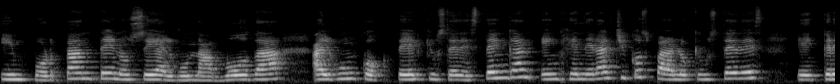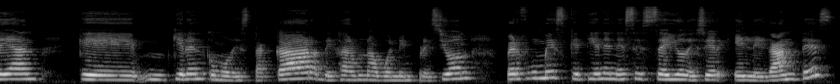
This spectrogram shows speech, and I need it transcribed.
importante, no sé, alguna boda, algún cóctel que ustedes tengan. En general, chicos, para lo que ustedes eh, crean que mm, quieren como destacar, dejar una buena impresión, perfumes que tienen ese sello de ser elegantes.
